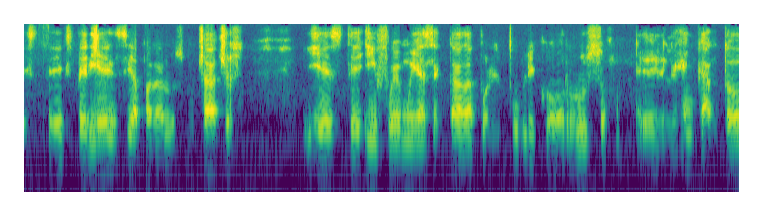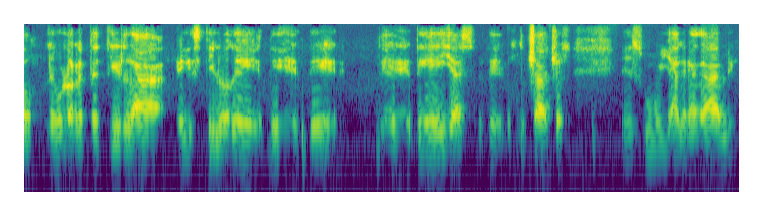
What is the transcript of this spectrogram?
este, experiencia para los muchachos y este y fue muy aceptada por el público ruso. Eh, les encantó. Le vuelvo a repetir la el estilo de, de, de, de, ellas de los muchachos es muy agradable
